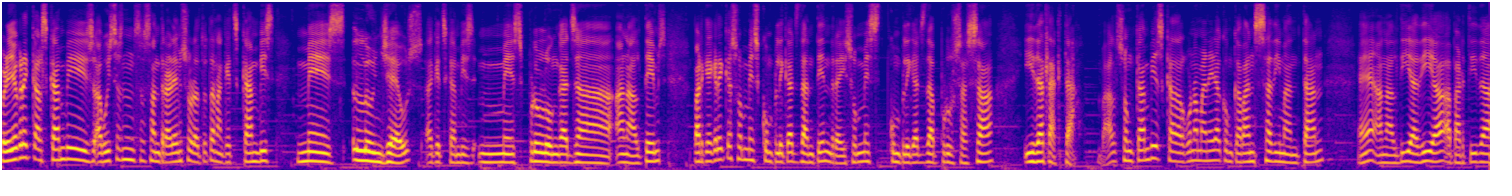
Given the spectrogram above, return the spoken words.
però jo crec que els canvis, avui ens centrarem sobretot en aquests canvis més longeus, aquests canvis més prolongats a, en el temps, perquè crec que són més complicats d'entendre i són més complicats de processar i detectar. Val? Són canvis que d'alguna manera com que van sedimentant eh, en el dia a dia a partir de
